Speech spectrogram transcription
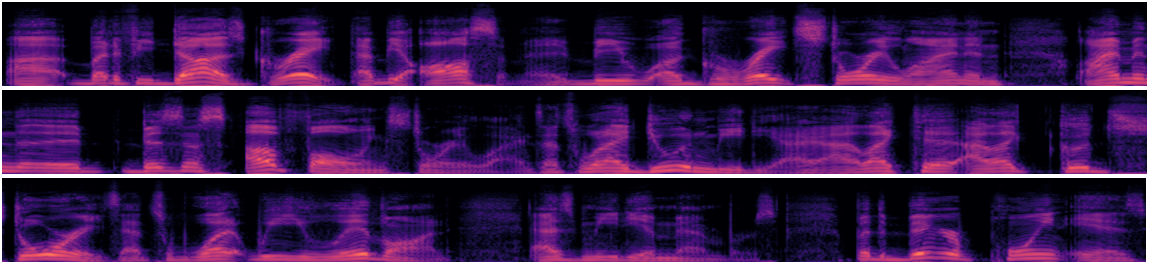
Uh, but if he does, great. That'd be awesome. It'd be a great storyline. And I'm in the business of following storylines. That's what I do in media. I, I, like to I like good stories. That's what we live on as media members. But the bigger point is,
